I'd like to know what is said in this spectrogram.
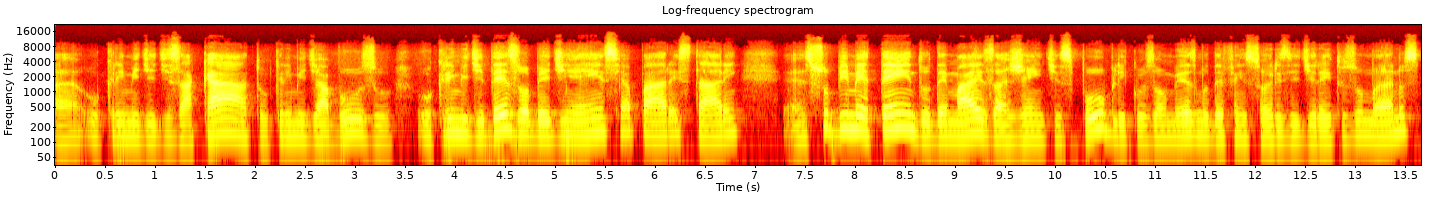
uh, o crime de desacato, o crime de abuso, o crime de desobediência para estarem é, submetendo demais agentes públicos ou mesmo defensores de direitos humanos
